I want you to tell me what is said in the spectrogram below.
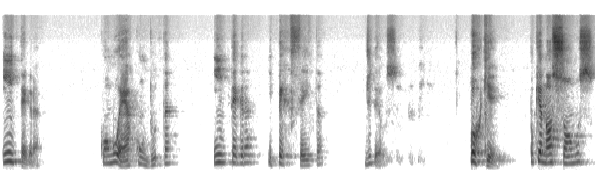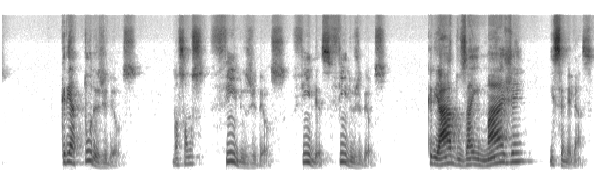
íntegra, como é a conduta íntegra e perfeita de Deus. Por quê? Porque nós somos criaturas de Deus. Nós somos filhos de Deus, filhas, filhos de Deus, criados à imagem e semelhança.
